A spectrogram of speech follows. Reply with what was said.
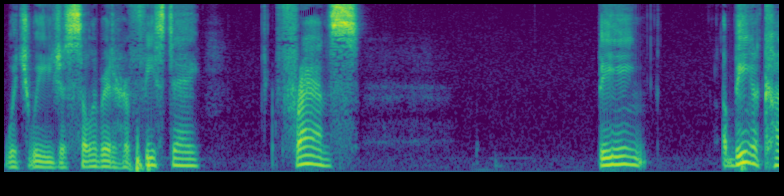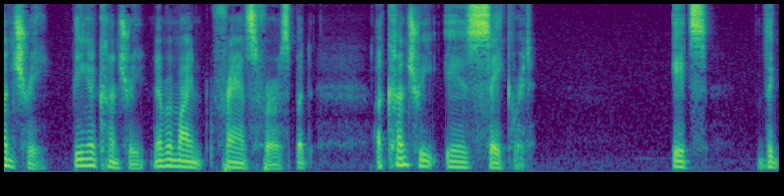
which we just celebrated her feast day. France being being a country, being a country, never mind France first, but a country is sacred. It's the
